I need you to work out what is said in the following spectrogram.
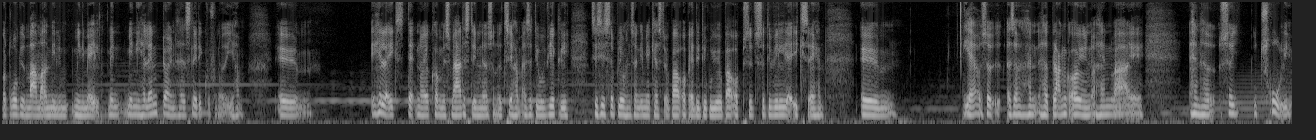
og drukket meget, meget minimalt. Men, men i halvandet døgn havde jeg slet ikke kunne få noget i ham. Øh, heller ikke, når jeg kom med smertestillende og sådan noget til ham. Altså det var virkelig, til sidst så blev han sådan, jamen jeg kaster jo bare op af det, det ryger jo bare op, så, så det ville jeg ikke, sagde han. Øh, ja, og så, altså han havde blank øjne, og han var, øh, han havde så utrolig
